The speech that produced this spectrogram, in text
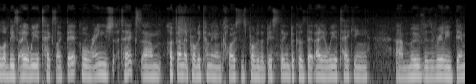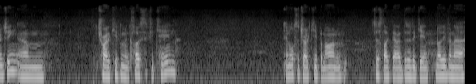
a lot of these AoE attacks like that, or ranged attacks, um, I found that probably coming in close is probably the best thing because that AoE attacking um, move is really damaging. Um, try to keep him in close if you can, and also try to keep an eye on him. Just like that, I did it again. Not even uh,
